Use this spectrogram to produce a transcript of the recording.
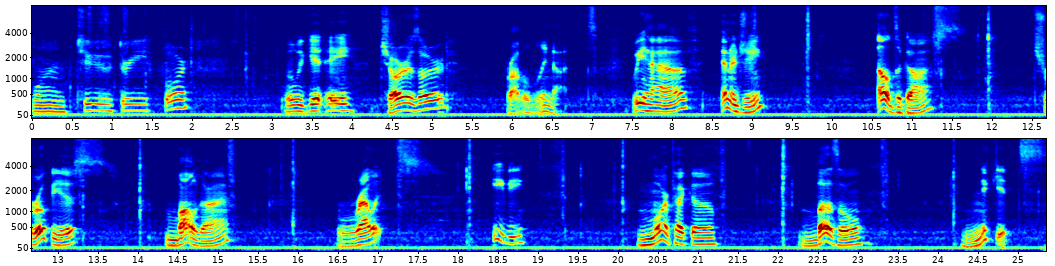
One, two, three, four. Will we get a Charizard? Probably not. We have Energy, Eldegoss, Tropius, Ball Balgai, Rowlet, Eevee, Morpeko, Buzzle, Nickits,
